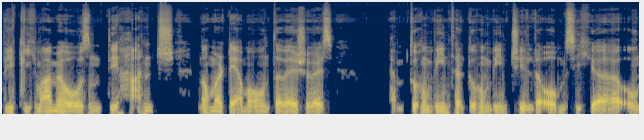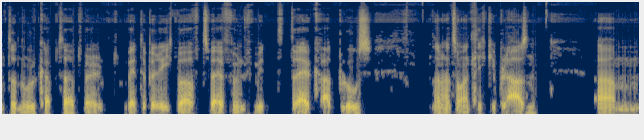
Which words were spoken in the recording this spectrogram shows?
wirklich warme Hosen, die Hansch, nochmal Thermo-Unterwäsche, weil es ähm, durch den Wind halt durch den Windschild da oben sicher unter Null gehabt hat, weil der Wetterbericht war auf 2,5 mit 3 Grad plus. Und dann hat es ordentlich geblasen. Ähm,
